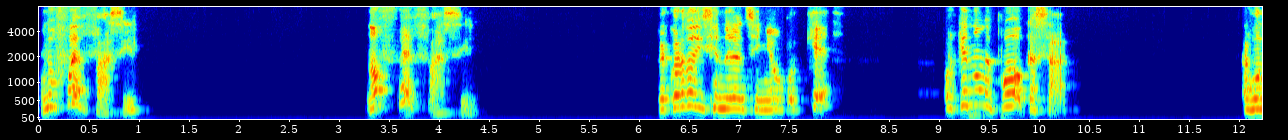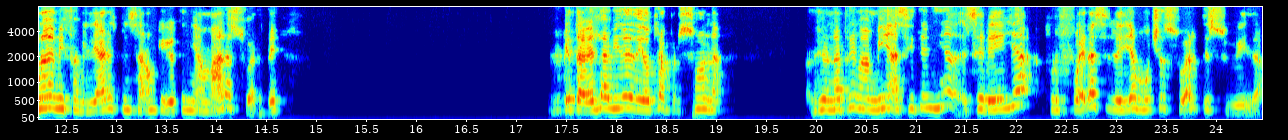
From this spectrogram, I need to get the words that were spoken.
no fue fácil. No fue fácil. Recuerdo diciéndole al Señor, ¿por qué? ¿Por qué no me puedo casar? Algunos de mis familiares pensaron que yo tenía mala suerte, que tal vez la vida de otra persona, de una prima mía, así tenía, se veía por fuera, se veía mucha suerte en su vida.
